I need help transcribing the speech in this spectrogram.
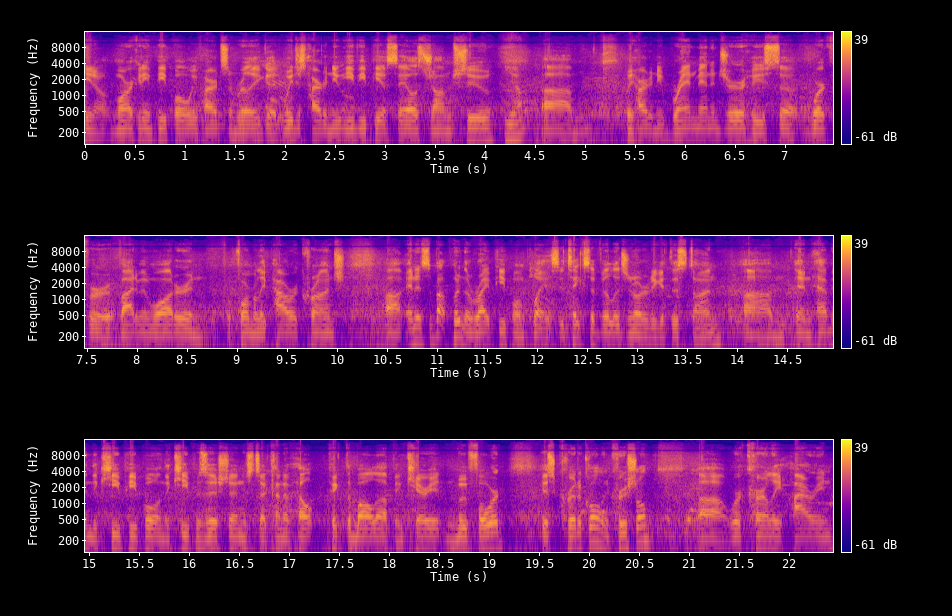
you know, marketing people. We've hired some really good. We just hired a new EVP of sales, John Shu. Yep. Um, we hired a new brand manager who used to work for Vitamin Water and formerly Power Crunch. Uh, and it's about putting the right people in place. It takes a village in order to get this done. Um, and having the key people in the key positions to kind of help pick the ball up and carry it and move forward is is critical and crucial. Uh, we're currently hiring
